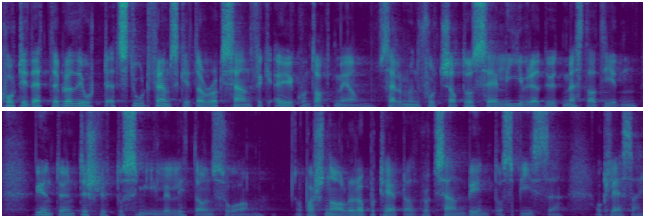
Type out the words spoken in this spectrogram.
Kort tid etter ble det gjort et stort fremskritt da Roxanne fikk øyekontakt med ham. Selv om hun fortsatte å se livredd ut meste av tiden, begynte hun til slutt å smile litt da hun så ham. Og personalet rapporterte at Roxanne begynte å spise og kle seg.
